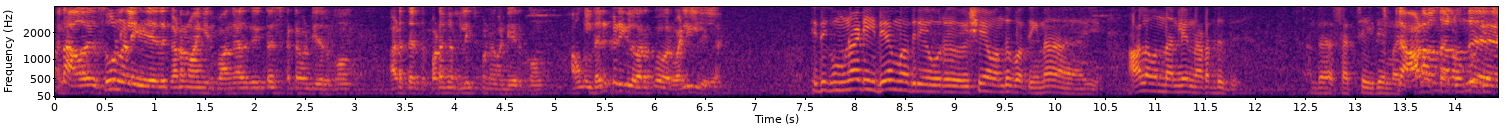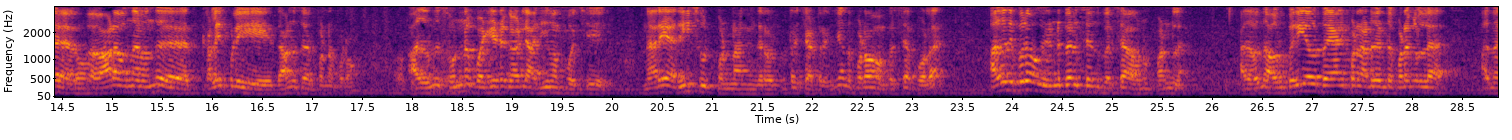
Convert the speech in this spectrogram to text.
ஆனா அவர் சூழ்நிலை இது கடன் வாங்கியிருப்பாங்க அதுக்கு இன்ட்ரெஸ்ட் கட்ட வேண்டியது இருக்கும் அடுத்தடுத்த படங்கள் ரிலீஸ் பண்ண வேண்டியிருக்கும். அவங்க நெருக்கடிகள் வரப்போ ஒரு வழி இல்லை. இதுக்கு முன்னாடி இதே மாதிரி ஒரு விஷயம் வந்து பார்த்தீங்கன்னா ஆலவந்தான்லேயே நடந்தது. அந்த சர்ச்சை இதே மாதிரி. ஆளவந்தான் வந்து ஆளவந்தான் வந்து கலைப்புலி தானு சார் பண்ண படம். அது வந்து சொன்ன பட்ஜெட்டை காட்டிலும் அதிகமாக போச்சு. நிறைய ரீஷூட் பண்ணாங்கிற ஒரு குற்றச்சாட்டு இருந்துச்சு. அந்த படம் பெருசா போல. அதுக்கு பிறகு அவங்க ரெண்டு பேரும் சேர்ந்து பெருசா ஒன்றும் பண்ணல. அது வந்து அவர் பெரிய ஒரு தயாரிப்பாளர் அடுத்தடுத்த படங்கள்ல அந்த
